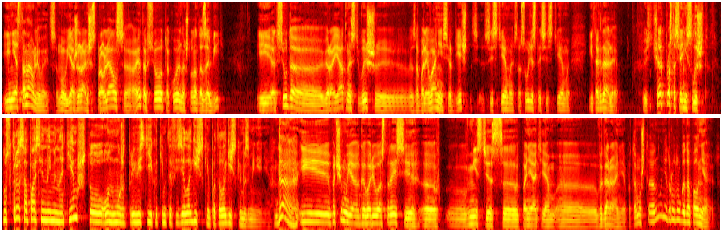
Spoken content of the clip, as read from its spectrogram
И не останавливается. Ну, я же раньше справлялся, а это все такое, на что надо забить. И отсюда вероятность выше заболеваний сердечной системы, сосудистой системы и так далее. То есть человек просто себя не слышит. Ну, стресс опасен именно тем, что он может привести к каким-то физиологическим, патологическим изменениям. Да, и почему я говорю о стрессе э, вместе с понятием э, выгорания? Потому что ну, они друг друга дополняют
